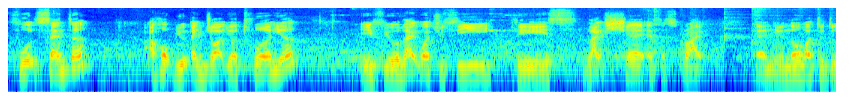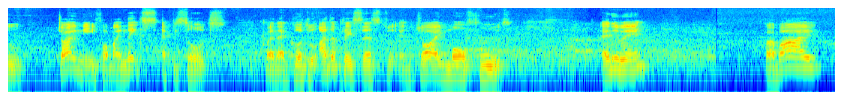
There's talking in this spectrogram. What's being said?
Food Center I hope you enjoyed your tour here. If you like what you see please like share and subscribe. And you know what to do. Join me for my next episodes when I go to other places to enjoy more food. Anyway bye bye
